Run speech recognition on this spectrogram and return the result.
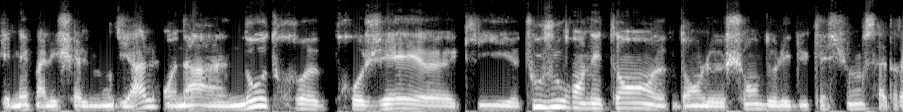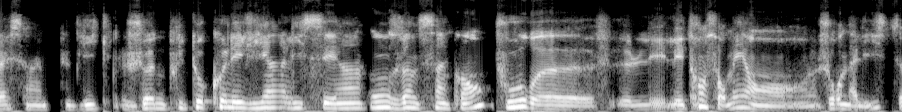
et même à l'échelle mondiale. On a un autre projet euh, qui, toujours en étant dans le champ de l'éducation, s'adresse à un public jeune, plutôt collégien, lycéen, 11-25 ans, pour les, les transformer en journalistes,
